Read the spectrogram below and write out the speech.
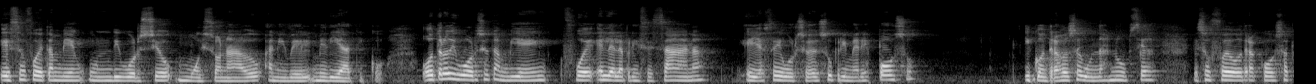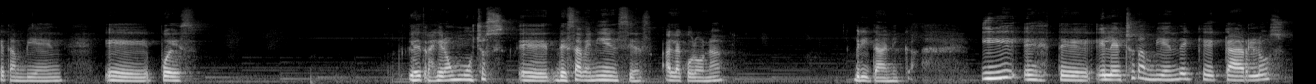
ese fue también un divorcio muy sonado a nivel mediático. Otro divorcio también fue el de la princesa Ana, ella se divorció de su primer esposo y contrajo segundas nupcias. Eso fue otra cosa que también, eh, pues, le trajeron muchas eh, desavenencias a la corona británica. Y este, el hecho también de que Carlos,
